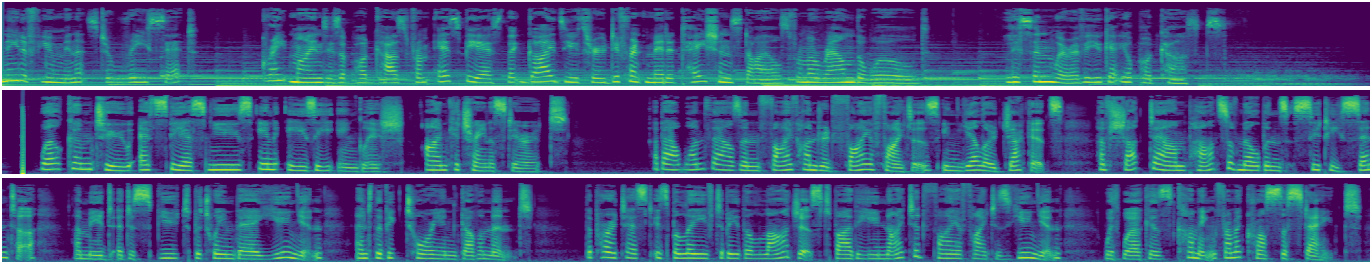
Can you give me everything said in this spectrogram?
Need a few minutes to reset? Great Minds is a podcast from SBS that guides you through different meditation styles from around the world. Listen wherever you get your podcasts. Welcome to SBS News in Easy English. I'm Katrina Stirrett. About 1,500 firefighters in yellow jackets have shut down parts of Melbourne's city centre amid a dispute between their union and the Victorian government. The protest is believed to be the largest by the United Firefighters Union, with workers coming from across the state.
